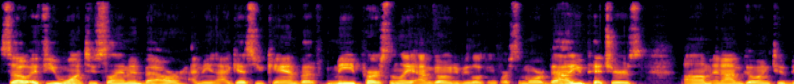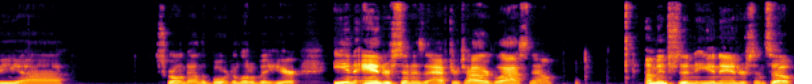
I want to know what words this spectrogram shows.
So if you want to slam in Bauer, I mean, I guess you can. But me personally, I'm going to be looking for some more value pitchers, um, and I'm going to be uh, scrolling down the board a little bit here. Ian Anderson is after Tyler Glasnow. I'm interested in Ian Anderson. So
